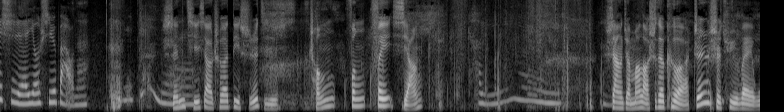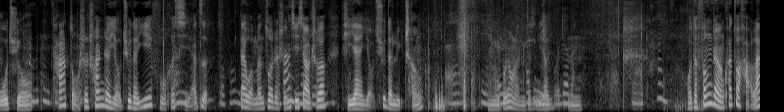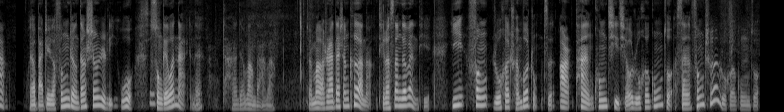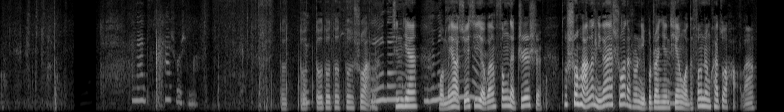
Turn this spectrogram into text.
开始有许宝呢。神奇校车第十集，乘风飞翔。上卷毛老师的课真是趣味无穷，他总是穿着有趣的衣服和鞋子，带我们坐着神奇校车体验有趣的旅程。你不用了，你就你就嗯。我的风筝快做好了，我要把这个风筝当生日礼物送给我奶奶。她叫旺达吧？卷毛老师还在上课呢，提了三个问题：一、风如何传播种子；二、探空气球如何工作；三、风车如何工作。那他说什么？都都都都都都说完了。今天我们要学习有关风的知识。都说完了，你刚才说的时候你不专心听。我的风筝快做好了，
